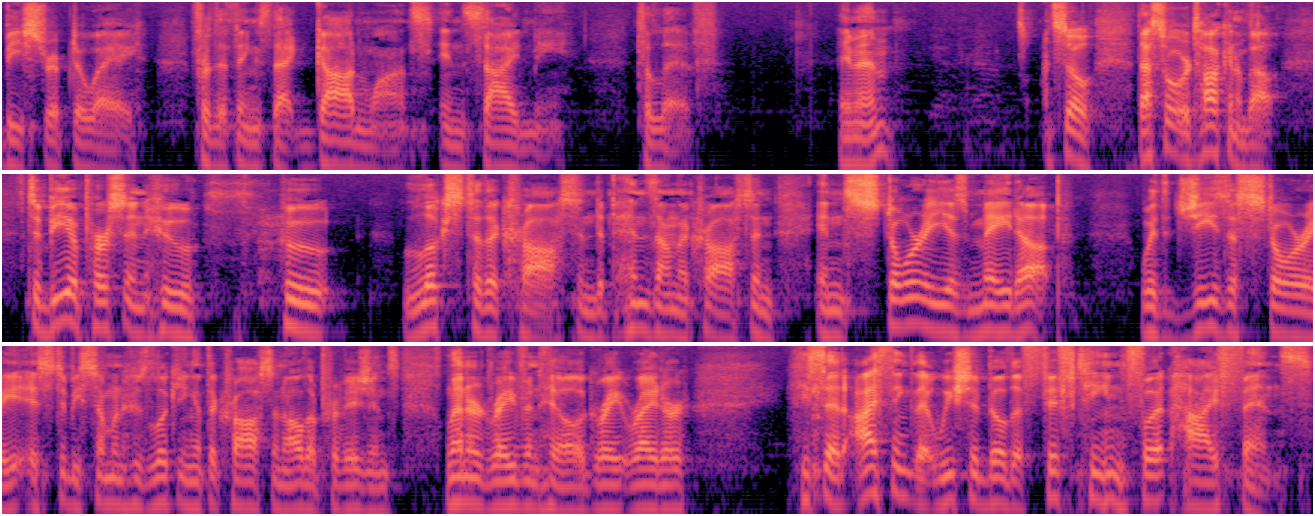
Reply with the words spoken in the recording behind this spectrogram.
be stripped away for the things that God wants inside me to live. Amen? And so that's what we're talking about. To be a person who, who looks to the cross and depends on the cross and, and story is made up with Jesus' story is to be someone who's looking at the cross and all the provisions. Leonard Ravenhill, a great writer, he said, I think that we should build a 15 foot high fence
